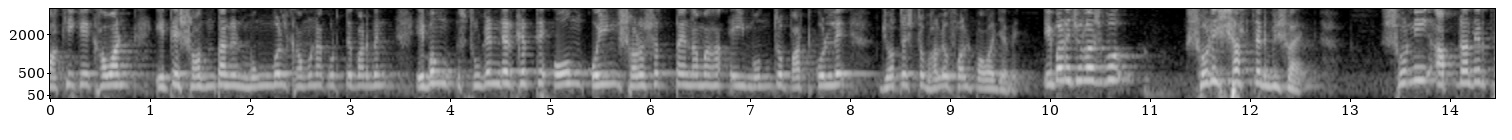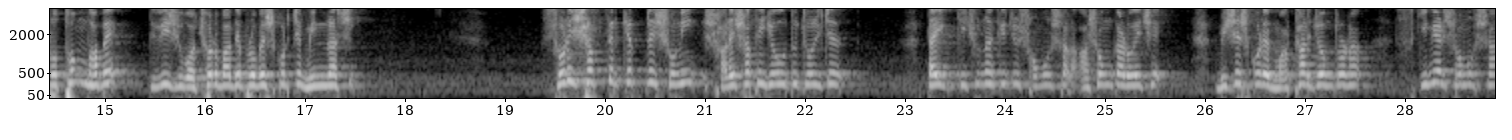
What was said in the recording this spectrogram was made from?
পাখিকে খাওয়ান। এতে সন্তানের মঙ্গল কামনা করতে পারবেন এবং স্টুডেন্টের ক্ষেত্রে ওম ঐং সরস্বত্যায় নামাহা এই মন্ত্র পাঠ করলে যথেষ্ট ভালো ফল পাওয়া যাবে। এবারে চলে আসব শরীর স্বাস্থ্যের বিষয়। শনি আপনাদের প্রথমভাবে তিরিশ বছর বাদে প্রবেশ করছে মীন রাশি। শরীর স্বাস্থ্যের ক্ষেত্রে শনি সাড়ে সাথে যেহেতু চলছে, তাই কিছু না কিছু সমস্যার আশঙ্কা রয়েছে। বিশেষ করে মাথার যন্ত্রণা, স্কিনের সমস্যা,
